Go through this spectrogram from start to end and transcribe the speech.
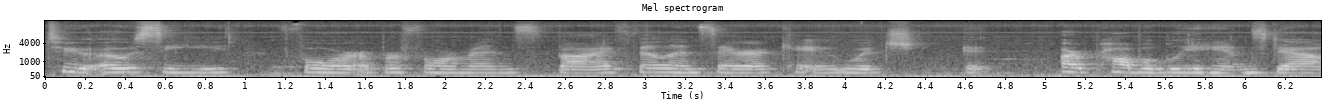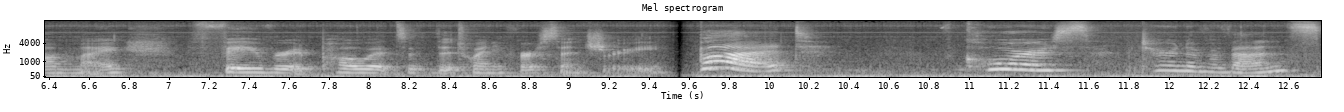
to OC for a performance by Phil and Sarah Kay, which are probably hands down my favorite poets of the 21st century. But, of course, turn of events,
